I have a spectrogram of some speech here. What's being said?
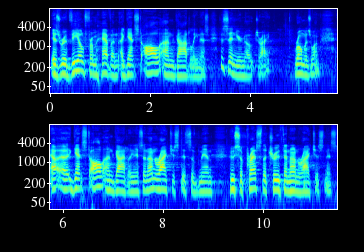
is revealed from heaven against all ungodliness. This is in your notes, right? Romans 1. Uh, against all ungodliness and unrighteousness of men who suppress the truth in unrighteousness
